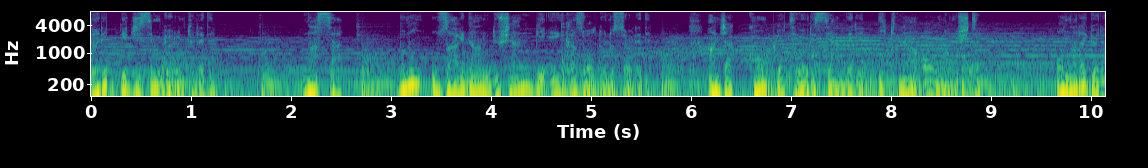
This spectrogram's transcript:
garip bir cisim görüntüledi. NASA, bunun uzaydan düşen bir enkaz olduğunu söyledi. Ancak komplo teorisyenleri ikna olmamıştı. Onlara göre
